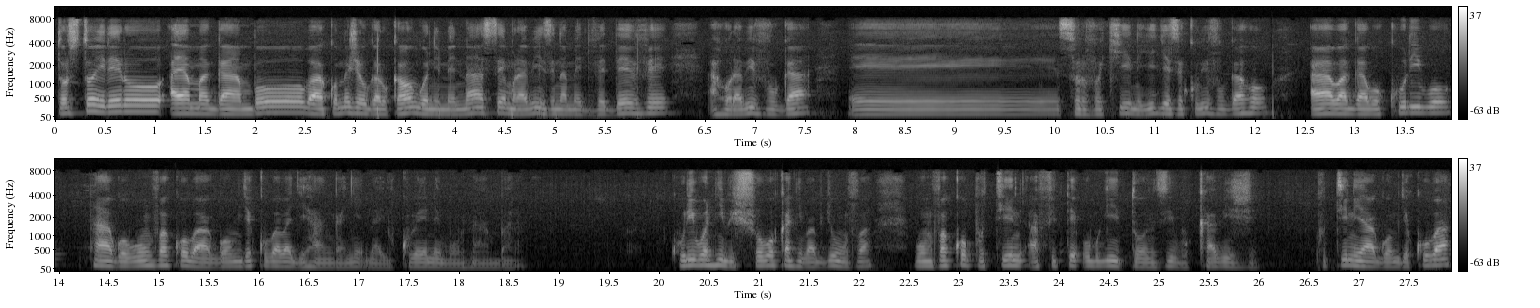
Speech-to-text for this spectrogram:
Tolstoy rero aya magambo bakomeje kugarukaho ngo ni menase murabizi na Medvedev ahora abivuga Solvokin yigeze kubivugaho aba bagabo kuri bo ntabwo bumva ko bagombye kuba bagihanganye na Ukraine mu ntambara. Kuri bo ntibishoboka ntibabyumva bumva ko Putin afite ubwitonzi bukabije. Putin yagombye kuba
